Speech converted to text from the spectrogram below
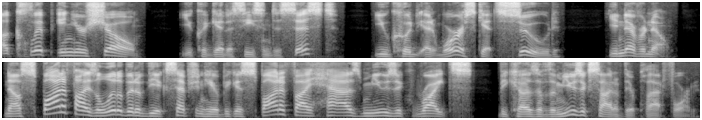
a clip in your show you could get a cease and desist. You could, at worst, get sued. You never know. Now, Spotify is a little bit of the exception here because Spotify has music rights because of the music side of their platform.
